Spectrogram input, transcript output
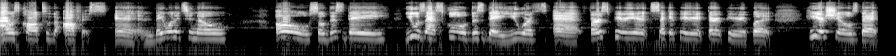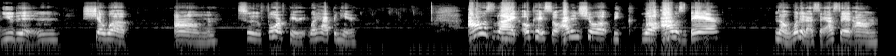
I was called to the office and they wanted to know, oh, so this day you was at school this day. You was at first period, second period, third period, but here shows that you didn't show up um to fourth period. What happened here? I was like, okay, so I didn't show up. Well, I was there no, what did I say? I said, um,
